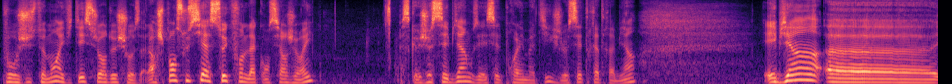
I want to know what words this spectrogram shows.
pour justement éviter ce genre de choses. Alors je pense aussi à ceux qui font de la conciergerie, parce que je sais bien que vous avez cette problématique, je le sais très très bien. Eh bien, euh,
